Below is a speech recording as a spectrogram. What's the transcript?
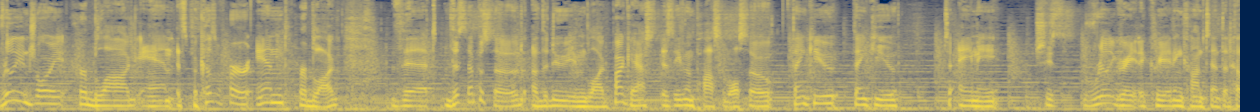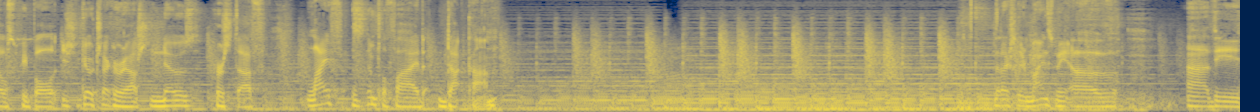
Really enjoy her blog, and it's because of her and her blog that this episode of the Do Even Blog podcast is even possible. So thank you, thank you to Amy. She's really great at creating content that helps people. You should go check her out. She knows her stuff. Lifezemplified.com. That actually reminds me of uh, the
